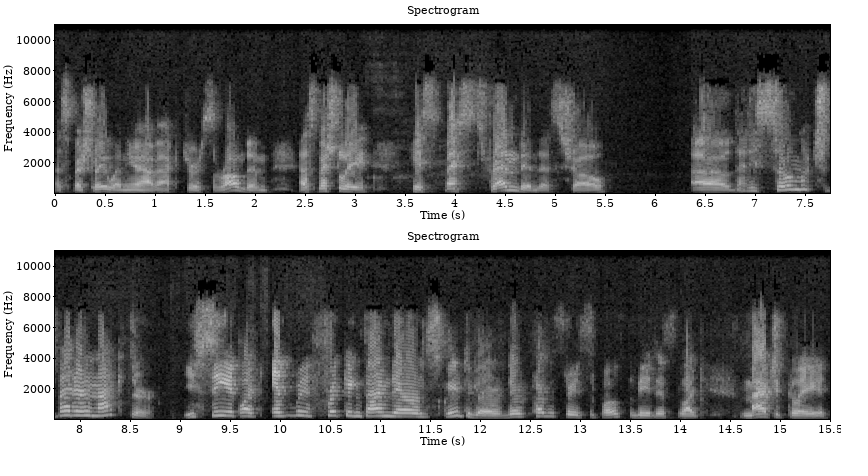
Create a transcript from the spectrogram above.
especially when you have actors around him, especially his best friend in this show. Uh, that is so much better an actor. You see it like every freaking time they're on screen together. Their chemistry is supposed to be this like magically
